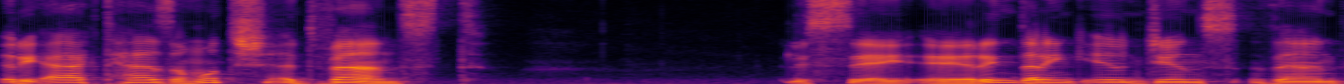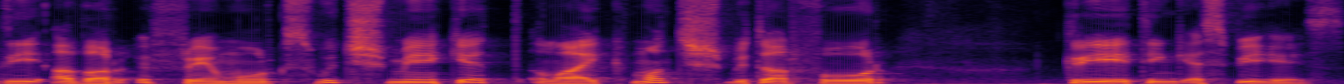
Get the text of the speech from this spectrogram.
React has a much advanced let's say uh, rendering engines than the other frameworks which make it like much better for creating SPAs.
